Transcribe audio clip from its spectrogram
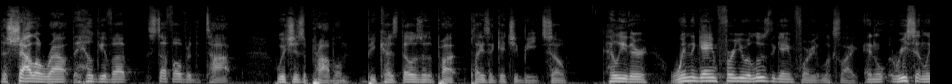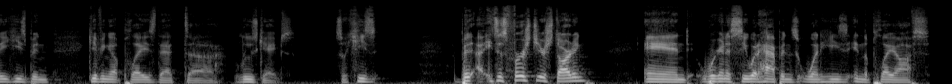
the shallow route that he'll give up stuff over the top, which is a problem because those are the pro- plays that get you beat. So he'll either win the game for you or lose the game for you. It looks like, and recently he's been giving up plays that uh, lose games. So he's, but it's his first year starting, and we're gonna see what happens when he's in the playoffs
